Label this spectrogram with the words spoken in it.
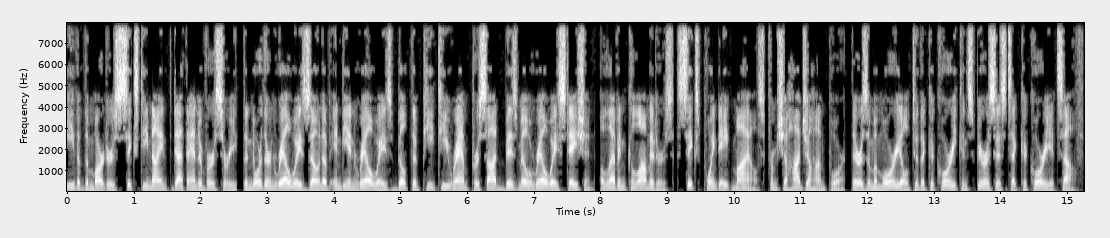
eve of the martyr's 69th death anniversary. The Northern Railway Zone of Indian Railways built the P. T. Ram Prasad Bismil Railway Station, 11 kilometres (6.8 miles) from Shahjahanpur. There is a memorial to the Kakori conspiracists at Kakori itself.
